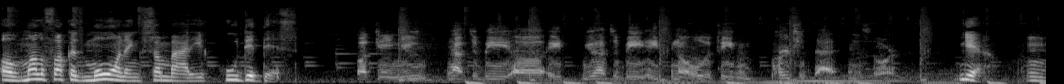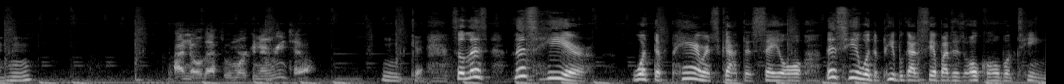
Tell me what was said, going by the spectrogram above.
of motherfuckers mourning somebody who did this. Fucking, you have to be, uh, eight, you have to be 18 or older to even purchase that in the store. Yeah. Mm-hmm. I know that from working in retail. Okay. So let's let's hear what the parents got to say, or let's hear what the people got to say about this Oklahoma team.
